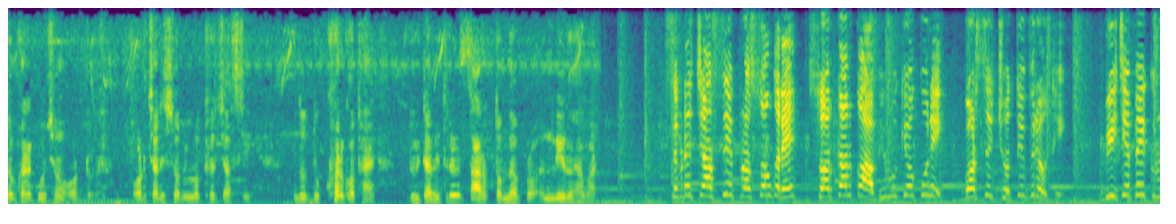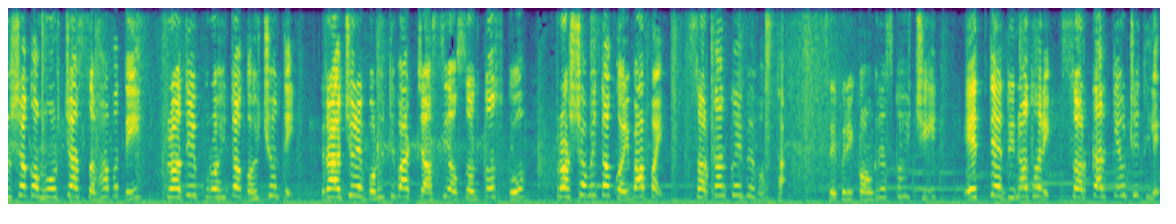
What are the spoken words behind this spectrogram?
সরকার করছেন অড়চাশ লক্ষ চাষী কিন্তু দুঃখর কথা দুইটা ভিতরে তারতম্য নিরহবার সেপটে চাষী প্রসঙ্গে সরকার আভিমুখ্যকু বর্ষে বর্ষিছন্তি বিরোধী বিজেপি কৃষক মোর্চা সভাপতি প্রদীপ পুরোহিত কিন্তু রাজ্যের বড়ুয়া চাষী অসন্তোষকে প্রশমিত করা সরকার এই ব্যবস্থা সেপরি কংগ্রেস এতে দিন ধরে সরকার কেউটি লে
